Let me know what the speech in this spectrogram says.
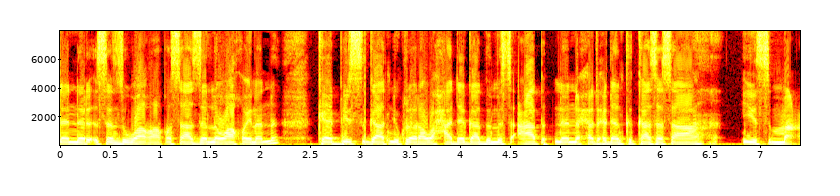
ነንርእሰን ዝዋቃቅሳ ዘለዋ ኮይነን ከቢድ ስጋት ኒውክሌራዊ ሓደጋ ብምስዓብ ነንሕድሕደን ክካሰሳ ይስማዓ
